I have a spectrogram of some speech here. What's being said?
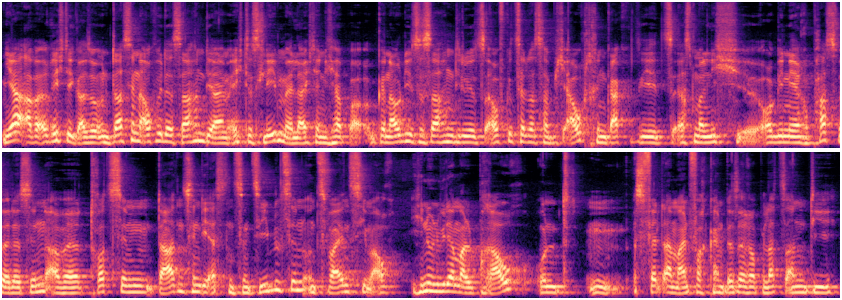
Ja, aber richtig. Also und das sind auch wieder Sachen, die einem echtes Leben erleichtern. Ich habe genau diese Sachen, die du jetzt aufgezählt hast, habe ich auch drin. Gar, die jetzt erstmal nicht äh, originäre Passwörter sind, aber trotzdem Daten sind, die erstens sensibel sind und zweitens die man auch hin und wieder mal braucht und mh, mm, es fällt einem einfach kein besserer Platz an, die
